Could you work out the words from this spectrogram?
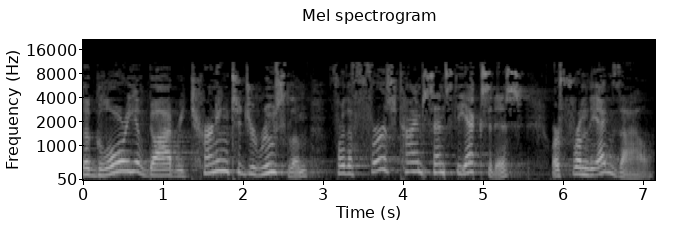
the glory of God returning to Jerusalem for the first time since the Exodus or from the exile.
